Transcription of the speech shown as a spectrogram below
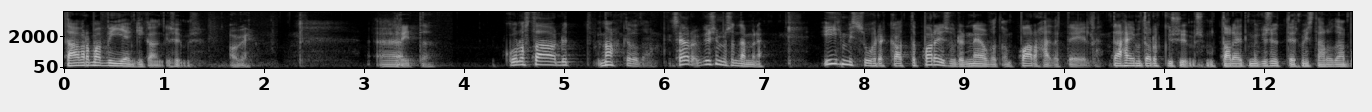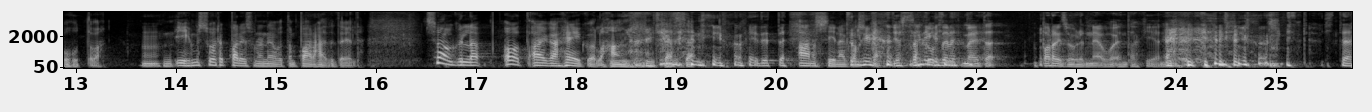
tää on varmaan viien gigan kysymys. Okei. Okay. Riittää. Kuulostaa nyt, no katsotaan. Seura- kysymys on tämmöinen. Ihmissuhde kautta parisuuden neuvot on parhaita teiltä. Tämähän ei nyt ollut kysymys, mutta oli, että me kysyttiin, että mistä halutaan puhuttava. Mm. Ihmissuhde parisuuden neuvot on parhaita teiltä. Se on kyllä, oot aika heikoilla hangilla nyt tässä niin mä mietin, että Anssiina, koska Jos sä kuuntelet meitä parisuhdenneuvojen takia, niin sitä,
